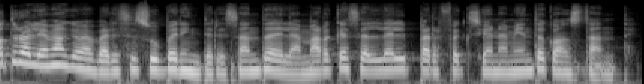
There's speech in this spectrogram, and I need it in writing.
Otro lema que me parece súper interesante de la marca es el del perfeccionamiento constante.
